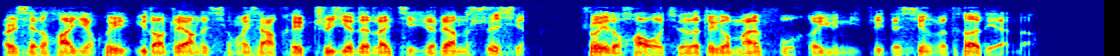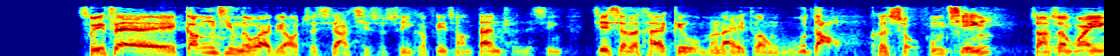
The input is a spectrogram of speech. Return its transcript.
而且的话也会遇到这样的情况下，可以直接的来解决这样的事情。所以的话，我觉得这个蛮符合于你自己的性格特点的。所以在刚劲的外表之下，其实是一个非常单纯的心。接下来，他还给我们来一段舞蹈和手风琴，掌声欢迎。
